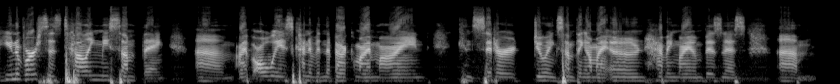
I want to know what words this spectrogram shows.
universe is telling me something. Um, I've always kind of in the back of my mind considered doing something on my own, having my own business, um,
